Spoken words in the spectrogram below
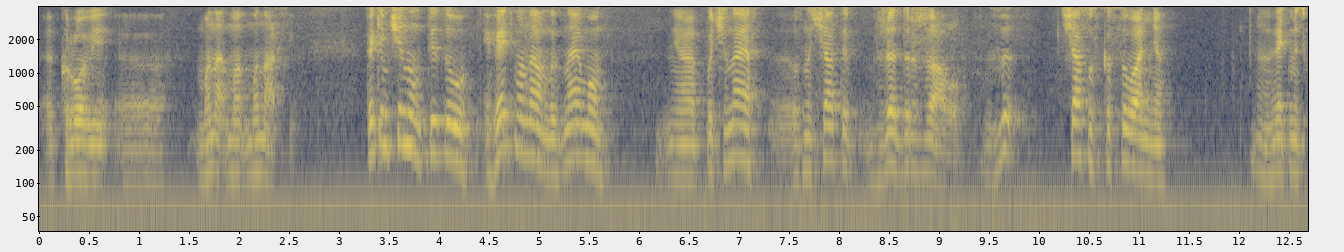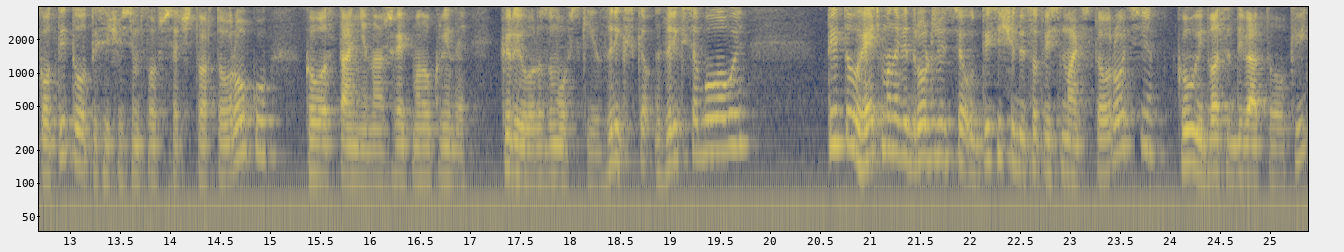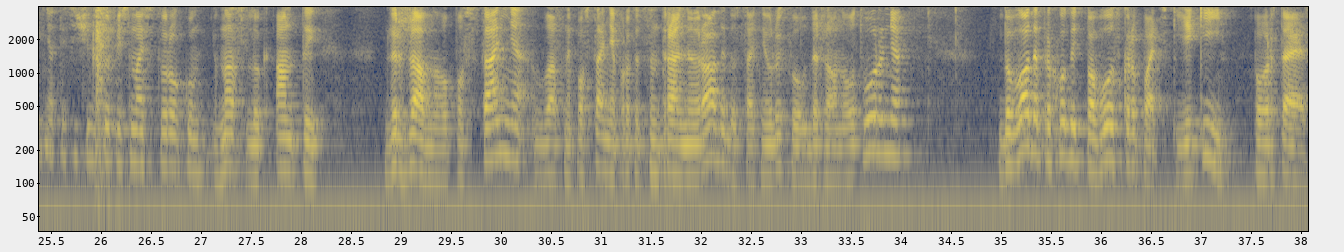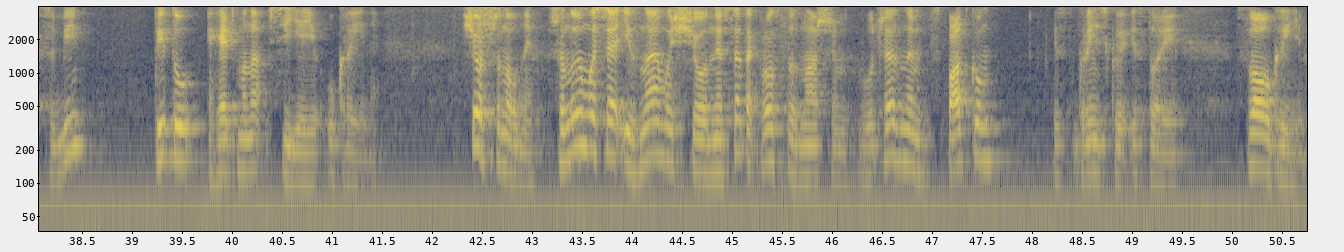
е, крові е, монархів. Таким чином, титул гетьмана, ми знаємо, е, починає означати вже державу. З часу скасування е, гетьманського титулу 1764 року, коли останній наш гетьман України Кирило Розумовський зрікся, зрікся булави, титул гетьмана відроджується у 1918 році, коли 29 квітня 1918 року внаслідок анти державного повстання, власне, повстання проти Центральної Ради, достатньо рихлого державного утворення, до влади приходить Павло Скоропадський, який повертає собі титул гетьмана всієї України. Що ж, шановні, шануємося і знаємо, що не все так просто з нашим величезним спадком із- української історії. Слава Україні!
